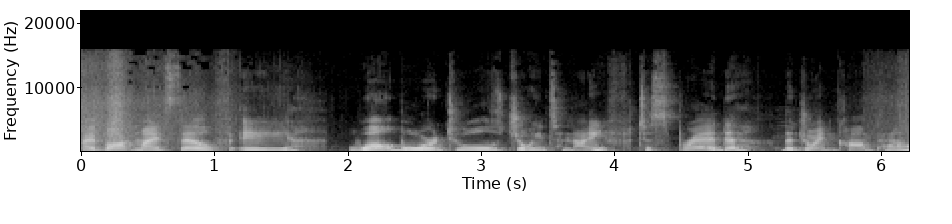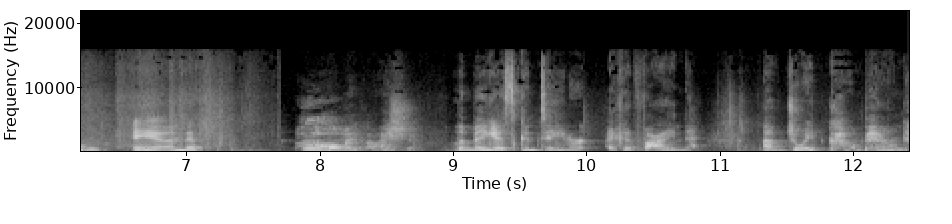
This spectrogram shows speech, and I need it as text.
I bought myself a Wallboard Tools joint knife to spread the joint compound. And, oh my gosh, the biggest container I could find of joint compound.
